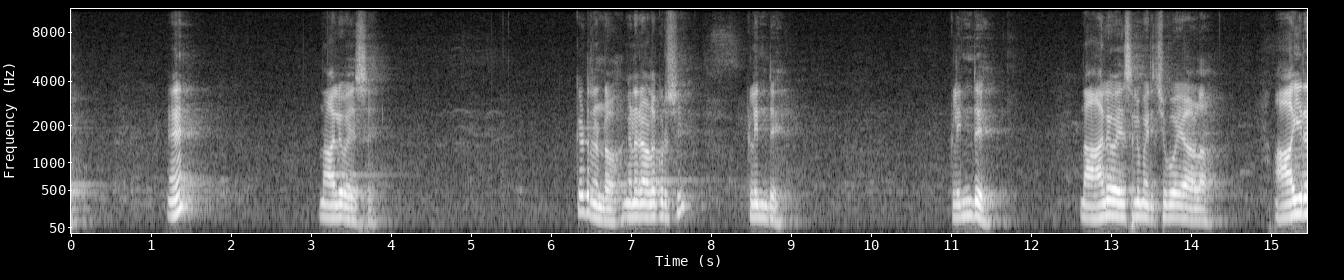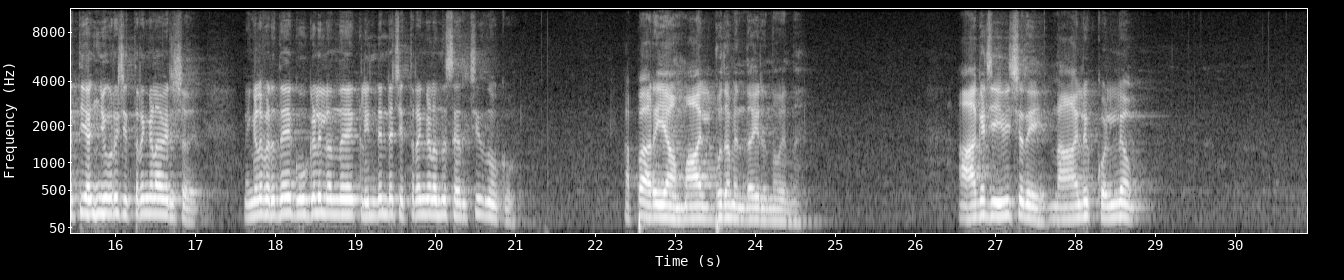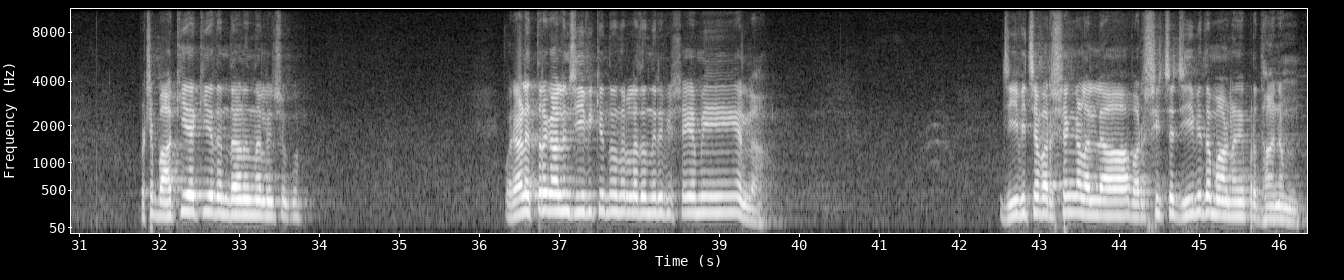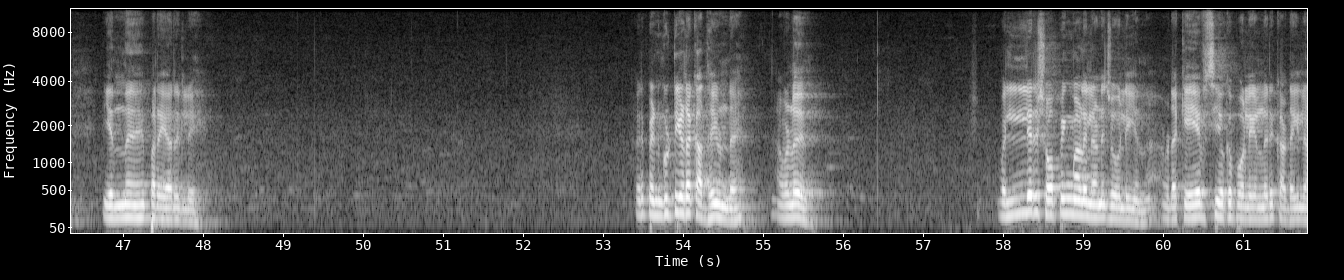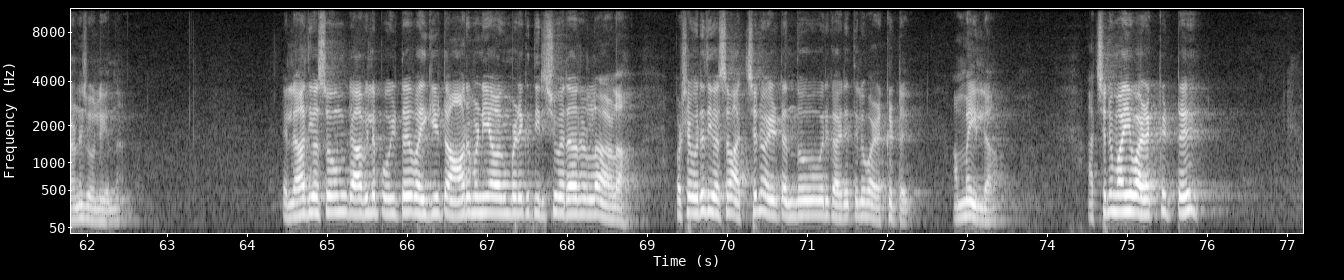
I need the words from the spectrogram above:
ഏ? നാല് വയസ്സ്. കേട്ടിട്ടുണ്ടോ? അങ്ങനെ ഒരാളെക്കുറിച്ച് ക്ലിന്റ്. ക്ലിന്റ്. നാല് വയസ്സിൽ മരിച്ചുപോയ ആളാണ് ആയിരത്തി അഞ്ഞൂറ് ചിത്രങ്ങളാണ് വരച്ചത്. നിങ്ങൾ വെറുതെ ഗൂഗിളിൽ ഒന്ന് ക്ലിന്റിന്റെ ചിത്രങ്ങളൊന്ന് സെർച്ച് ചെയ്ത് നോക്കൂ. അപ്പം അറിയാം ആ അത്ഭുതം എന്തായിരുന്നു എന്ന്. ആകെ ജീവിച്ചതേ നാല് കൊല്ലം. പക്ഷെ ബാക്കിയാക്കിയത് എന്താണെന്ന് ആലോചിച്ച് നോക്കൂ. ഒരാൾ എത്ര കാലം ജീവിക്കുന്നു എന്നുള്ളതൊന്നൊരു വിഷയമേ അല്ല. ജീവിച്ച വർഷങ്ങളല്ല വർഷിച്ച ജീവിതമാണ് പ്രധാനം. എന്ന് പറയാറില്ലേ? ഒരു പെൺകുട്ടിയുടെ കഥയുണ്ട്. അവൾ വലിയൊരു ഷോപ്പിംഗ് മാളിലാണ് ജോലി ചെയ്യുന്നത്. അവിടെ കെ എഫ് സി ഒക്കെ പോലെയുള്ളൊരു കടയിലാണ് ജോലി ചെയ്യുന്നത്. എല്ലാ ദിവസവും രാവിലെ പോയിട്ട് വൈകിട്ട് ആറ് മണിയാകുമ്പോഴേക്ക് തിരിച്ചു വരാറുള്ള ആളാണ് പക്ഷെ ഒരു ദിവസം അച്ഛനുമായിട്ട് എന്തോ ഒരു കാര്യത്തിൽ വഴക്കിട്ട് അമ്മയില്ല. അച്ഛനുമായി വഴക്കിട്ട്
